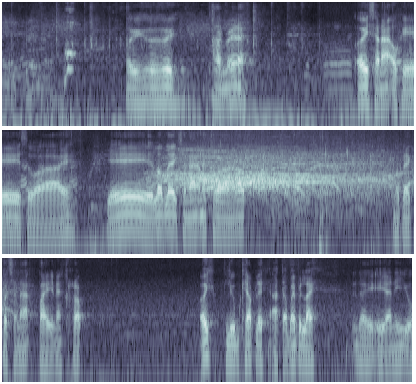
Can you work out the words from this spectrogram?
มีเพื่อนหน่อยเฮ้ยเฮ้ยเฮ้ยทันไหมเนี่ย เอ้ยเอ้ยชนะโอเคสวย เย้รอบแรกชนะนะครับรอบแรกก็ชนะไปนะครับ เอ้ยลืมแคปเลยอะแต่ไม่เป็นไรได้เออันนี้อยู่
